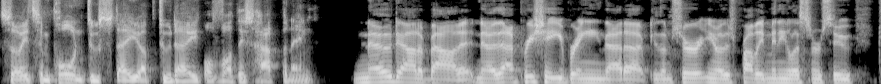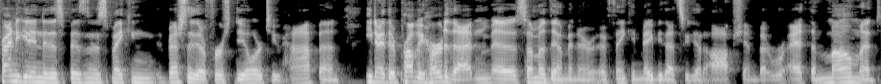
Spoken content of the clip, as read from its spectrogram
So it's important to stay up to date of what is happening. No doubt about it. No, I appreciate you bringing that up because I'm sure, you know, there's probably many listeners who trying to get into this business, making especially their first deal or two happen. You know, they've probably heard of that and uh, some of them and are thinking maybe that's a good option. But at the moment,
